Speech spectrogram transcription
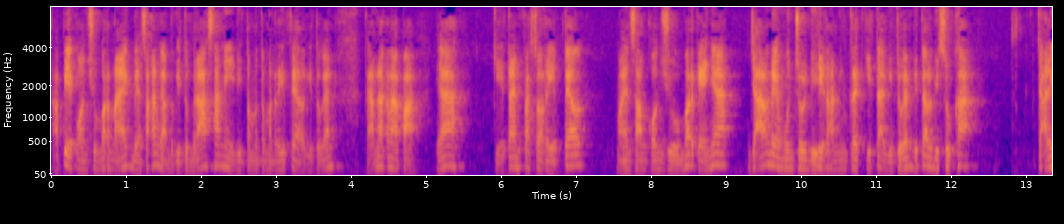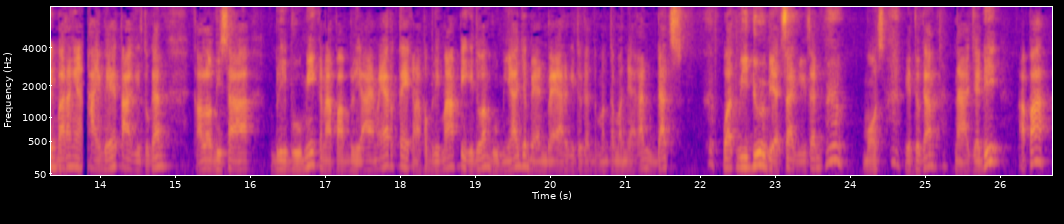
Tapi ya consumer naik biasa kan nggak begitu berasa nih di teman-teman retail gitu kan. Karena kenapa? Ya kita investor retail main saham consumer kayaknya jarang deh muncul di running trade kita gitu kan. Kita lebih suka cari barang yang high beta gitu kan. Kalau bisa beli bumi, kenapa beli AMRT, kenapa beli MAPI gitu kan, bumi aja BNBR gitu dan teman-teman ya kan, that's what we do biasa gitu kan, most gitu kan. Nah jadi apa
